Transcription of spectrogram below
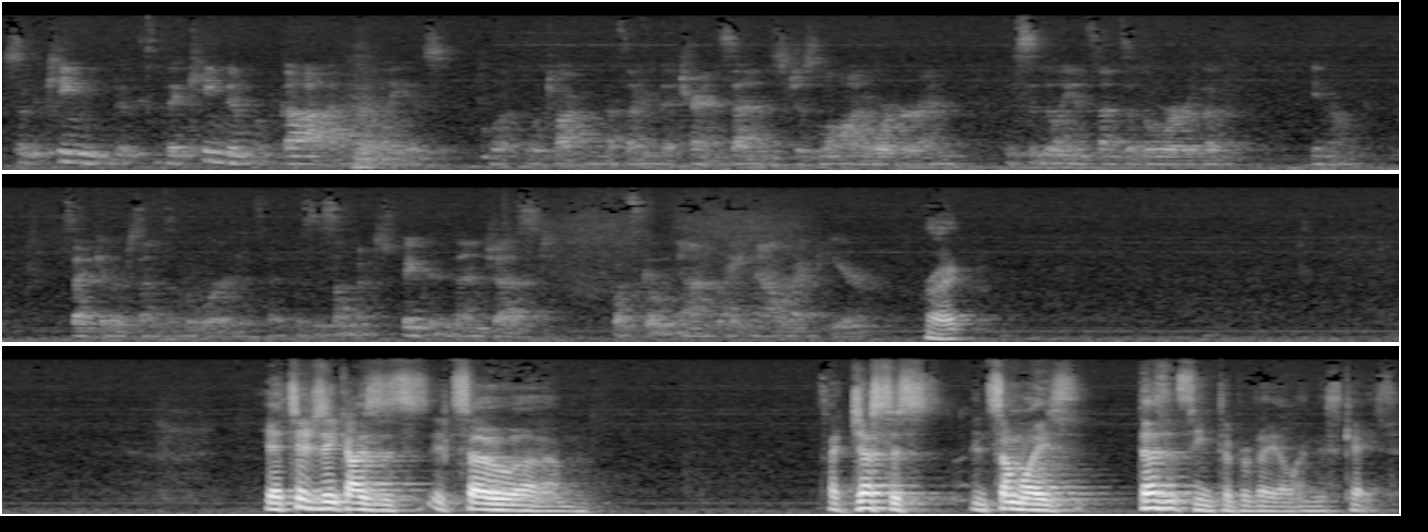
so the king, the, the kingdom of God really is what we're talking about, something that transcends just law and order and the civilian sense of the word, the, you know, secular sense of the word, is that this is so much bigger than just what's going on right now, right here. Right. Yeah, it's interesting because it's, it's so, um, it's like justice in some ways doesn't seem to prevail in this case,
